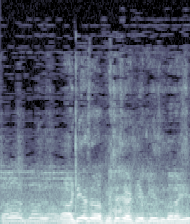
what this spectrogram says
sir जो यो हटिए जरा पीछे से हटिए प्लीज़ इधर आइए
